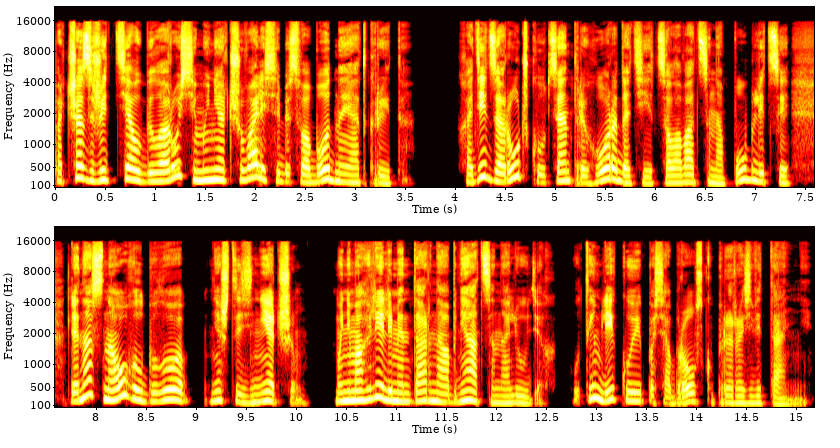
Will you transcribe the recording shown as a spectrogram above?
падчас жыцця ў беларусі мы не адчувалі сябе свабодна і адкрыта хадзіць за ручку ў цэнтры горада ці цалавацца на публіцы для нас наогул было нешта з нечым мы не маглі элементарна абняцца на людзях у тым ліку і па-сяброўску пры развітанні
